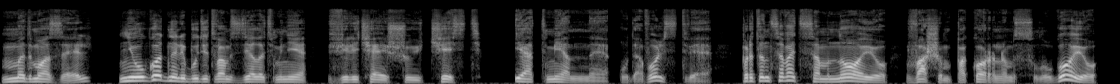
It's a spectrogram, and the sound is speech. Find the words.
«Мадемуазель, не угодно ли будет вам сделать мне величайшую честь и отменное удовольствие протанцевать со мною, вашим покорным слугою,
